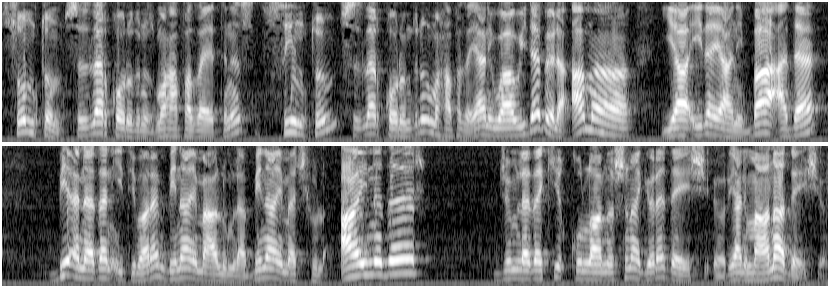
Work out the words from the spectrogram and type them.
Suntum sizler korudunuz, muhafaza ettiniz. Sintum sizler korundunuz, muhafaza. Yani vavide böyle ama yaide yani ba'de bi'neden itibaren binay malumla binay meçhul aynıdır. Cümledeki kullanışına göre değişiyor. Yani mana değişiyor.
